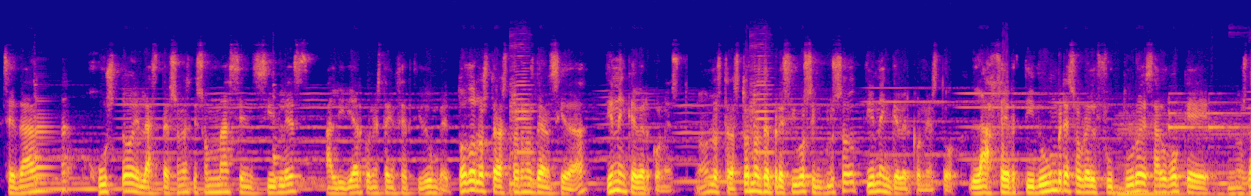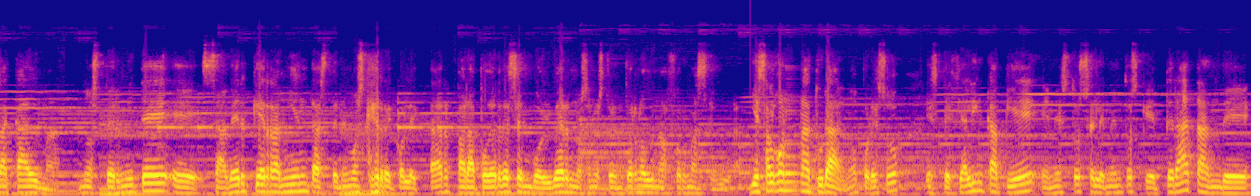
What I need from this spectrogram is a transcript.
se da justo en las personas que son más sensibles a lidiar con esta incertidumbre. Todos los trastornos de ansiedad tienen que ver con esto. Los trastornos depresivos incluso tienen que ver con esto. La certidumbre sobre el futuro es algo que nos da calma, nos permite eh, saber qué herramientas tenemos que recolectar para poder desenvolvernos en nuestro entorno de una forma segura. Y es algo natural, ¿no? por eso especial hincapié en estos elementos que tratan de,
